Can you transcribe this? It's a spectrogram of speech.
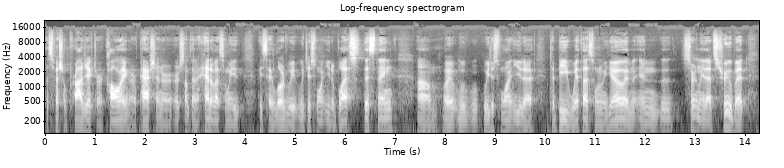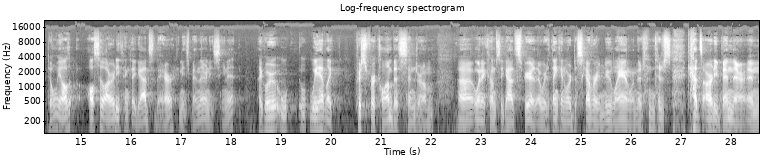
a special project or a calling or a passion or, or something ahead of us, and we, we say, Lord, we, we just want you to bless this thing. Um, we, we, just want you to, to be with us when we go. And, and certainly that's true, but don't we also already think that God's there and He's been there and He's seen it? Like we're, we have like Christopher Columbus syndrome uh, when it comes to God's Spirit, that we're thinking we're discovering new land when there's, there's, God's already been there and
